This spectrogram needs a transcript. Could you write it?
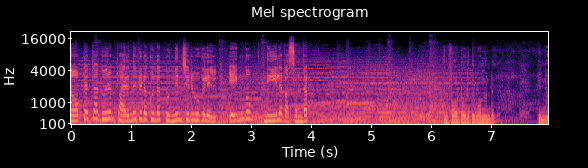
നോക്കത്താ ദൂരം പരന്നു കിടക്കുന്ന കുന്നിൻ ചെരുവുകളിൽ എങ്ങും നീലവസന്തം ഫോട്ടോ എടുത്ത് പോകുന്നുണ്ട്. പിന്നെ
